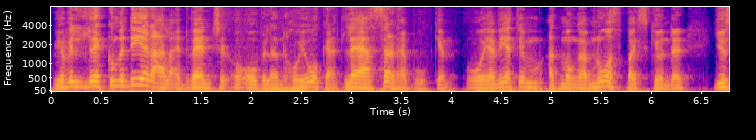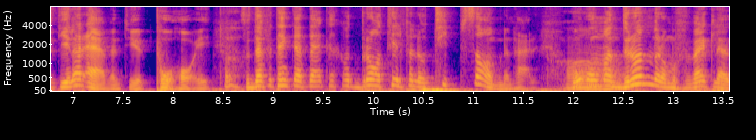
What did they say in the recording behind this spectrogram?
Och jag vill rekommendera alla Adventure och Overland hojåkare att läsa den här boken. Och jag vet ju att många av Northbikes kunder just gillar äventyr på hoj. Så därför tänkte jag att det här kanske var ett bra tillfälle att tipsa om den här. Och om man drömmer om att förverkliga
